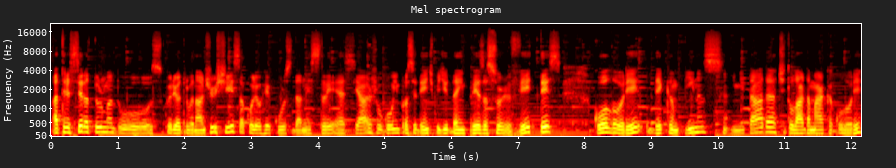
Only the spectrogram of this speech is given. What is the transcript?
A terceira turma do Superior Tribunal de Justiça acolheu o recurso da Nestlé SA, julgou improcedente pedido da empresa Sorvetes Colorê de Campinas, imitada, titular da marca Colorê,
